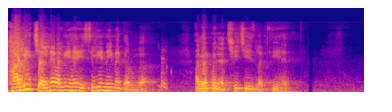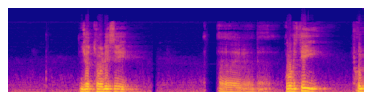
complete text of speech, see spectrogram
खाली चलने वाली है, इसलिए नहीं मैं करूँगा। अगर कोई अच्छी चीज़ लगती है जो थोड़ी सी उड़ती फूल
